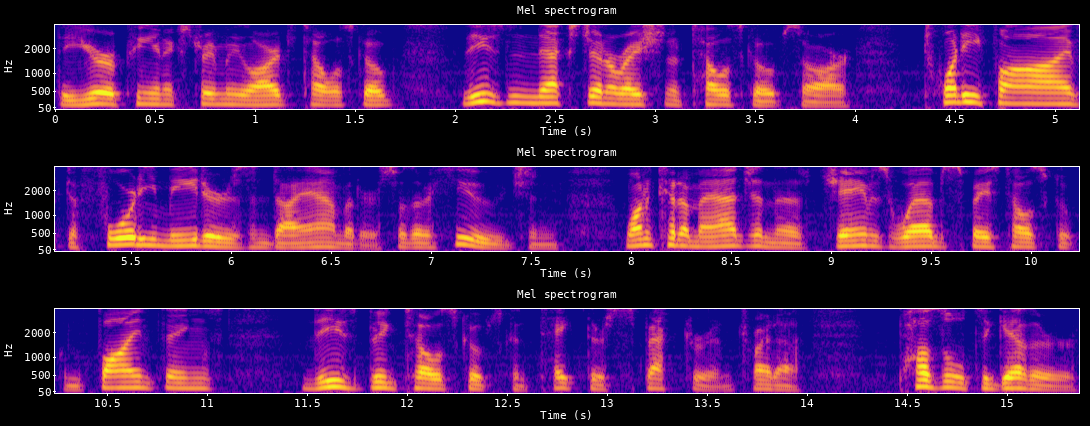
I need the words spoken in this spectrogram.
the European Extremely Large Telescope. These next generation of telescopes are 25 to 40 meters in diameter, so they're huge. And one could imagine that if James Webb Space Telescope can find things, these big telescopes can take their spectra and try to puzzle together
